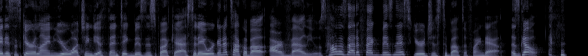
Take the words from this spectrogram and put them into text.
Hey, this is Caroline. You're watching the Authentic Business Podcast. Today, we're going to talk about our values. How does that affect business? You're just about to find out. Let's go.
